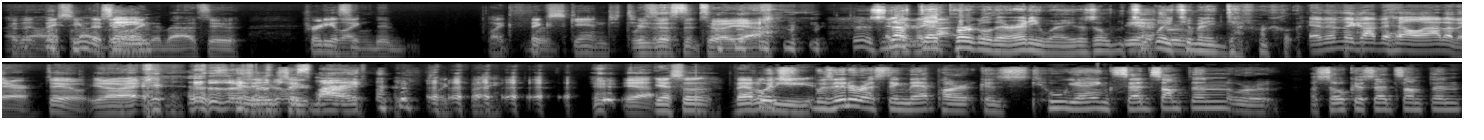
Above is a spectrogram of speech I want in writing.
But they- know, they seem to be, like- about it, too. pretty They like to like thick skinned, resistant to it, yeah. There's And enough dead got- Purgle there anyway. There's a Yeah, too, way true. too many dead Purgle there. and then they got the hell out of there too. You know, right? It was Yeah, really just smart. like, bye. yeah. Yeah, so that'll which be was interesting that part because Huyang said something or Ahsoka said something.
